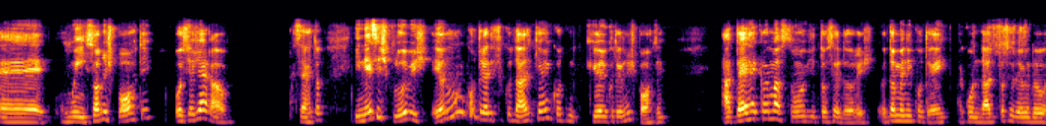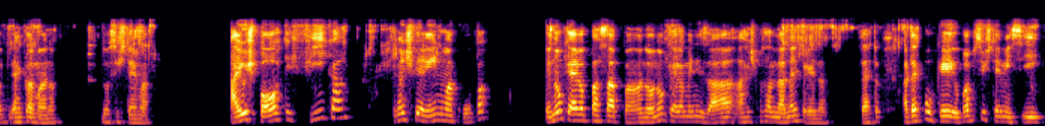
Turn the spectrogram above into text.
é ruim só no esporte ou se é geral, certo? E nesses clubes eu não encontrei a dificuldade que eu, encontro, que eu encontrei no esporte. Até reclamações de torcedores. Eu também não encontrei a quantidade de torcedores do, reclamando do sistema. Aí o esporte fica transferindo uma culpa. Eu não quero passar pano, eu não quero amenizar a responsabilidade da empresa, certo? Até porque o próprio sistema em si,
